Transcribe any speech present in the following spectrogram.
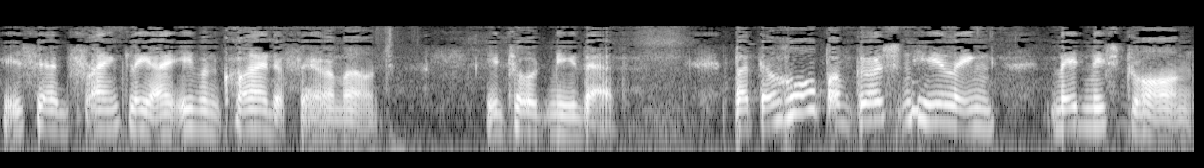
He said, frankly, I even cried a fair amount. He told me that. But the hope of Gerson healing made me strong.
